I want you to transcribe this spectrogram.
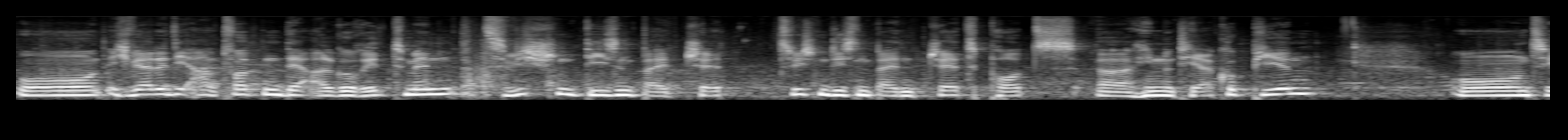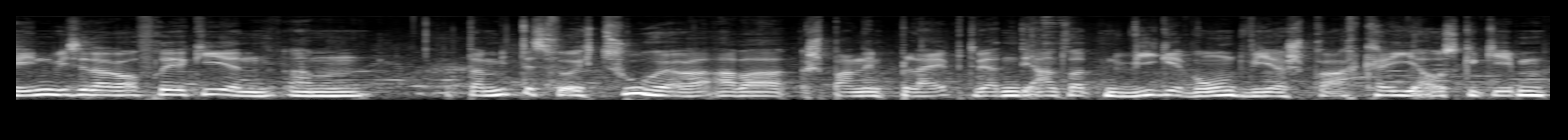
Und ich werde die Antworten der Algorithmen zwischen diesen, beiden, Chat, zwischen diesen beiden Chatpots äh, hin und her kopieren und sehen, wie sie darauf reagieren. Ähm, damit es für euch Zuhörer aber spannend bleibt, werden die Antworten wie gewohnt via Sprach-KI ausgegeben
